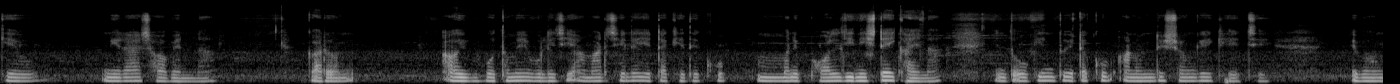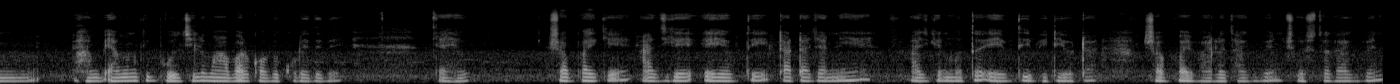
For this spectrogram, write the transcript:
কেউ নিরাশ হবেন না। কারণ ওই প্রথমেই বলেছি, আমার ছেলে এটা খেতে খুব মানে ফল জিনিসটাই খায় না। কিন্তু ও কিন্তু এটা খুব আনন্দের সঙ্গেই খেয়েছে। এবং এমনকি বলছিল মা আবার কবে করে দেবে। যাই হোক, সবাইকে আজকে এই অবধি টাটা জানিয়ে আজকের মতো এই অবধি ভিডিওটা সবাই ভালো থাকবেন, সুস্থ থাকবেন।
